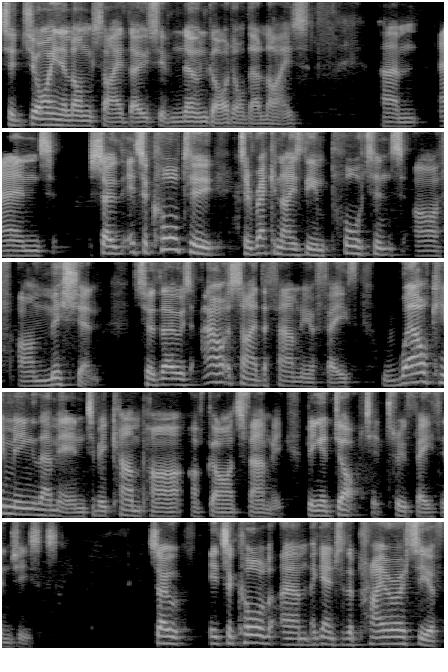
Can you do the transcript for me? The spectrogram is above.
to join alongside those who've known God all their lives. Um, and so it's a call to, to recognize the importance of our mission to those outside the family of faith, welcoming them in to become part of God's family, being adopted through faith in Jesus. So it's a call, um, again, to the priority of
